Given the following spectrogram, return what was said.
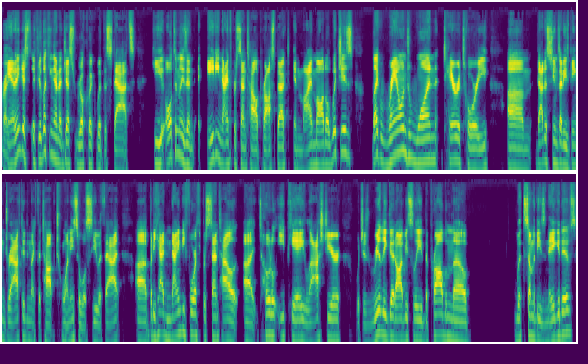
Right. And I think just if you're looking at it just real quick with the stats, he ultimately is an 89th percentile prospect in my model, which is like round one territory. Um, that assumes that he's being drafted in like the top 20. So we'll see with that. Uh, but he had 94th percentile uh, total EPA last year, which is really good. Obviously, the problem though with some of these negatives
